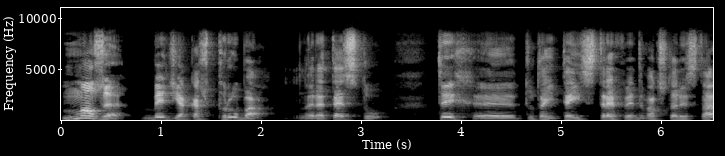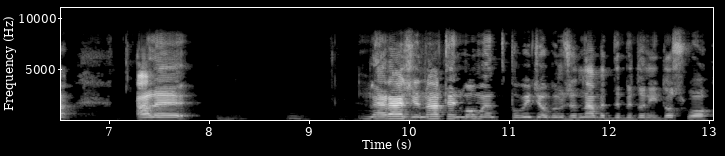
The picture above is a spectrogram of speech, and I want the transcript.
może być jakaś próba retestu tych e, tutaj tej strefy 2400, ale na razie, na ten moment powiedziałbym, że nawet gdyby do niej doszło,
